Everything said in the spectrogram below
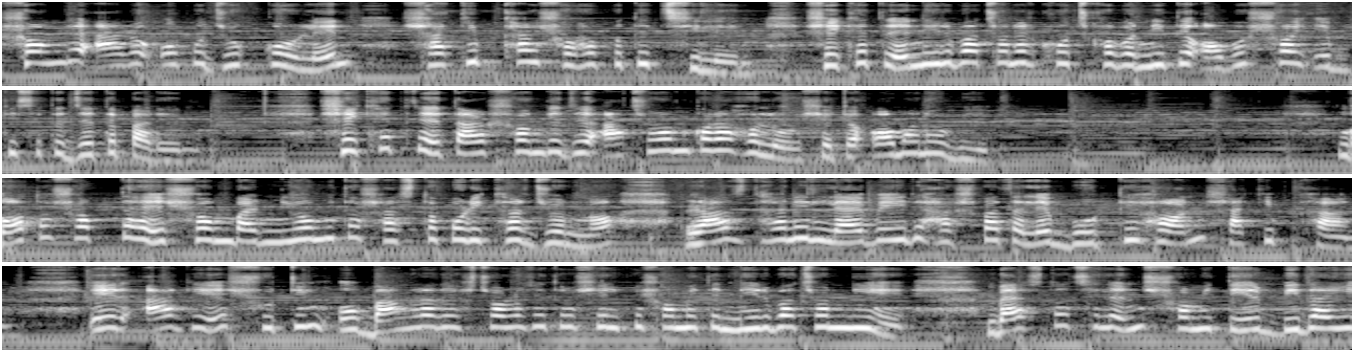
সঙ্গে আরও উপযোগ করলেন সাকিব খান সভাপতি ছিলেন। সেক্ষেত্রে নির্বাচনের খোঁজখবর নিতে অবশ্যই এফডিসিতে যেতে পারেন। সেক্ষেত্রে তার সঙ্গে যে আচরণ করা হলো সেটা অমানবিক। গত সপ্তাহে সোমবার নিয়মিত স্বাস্থ্য পরীক্ষার জন্য রাজধানীর ল্যাবেইড হাসপাতালে ভর্তি হন শাকিব খান। এর আগে শুটিং ও বাংলাদেশ চলচ্চিত্র শিল্পী সমিতির নির্বাচন নিয়ে ব্যস্ত ছিলেন সমিতির বিদায়ী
